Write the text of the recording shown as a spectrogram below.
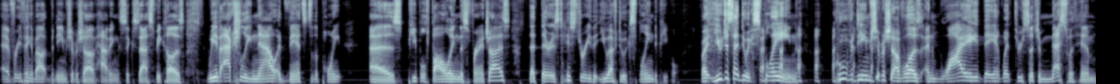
everything about Vadim Shipachyov having success because we've actually now advanced to the point as people following this franchise that there is history that you have to explain to people. Right? You just had to explain who Vadim Shipachyov was and why they went through such a mess with him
